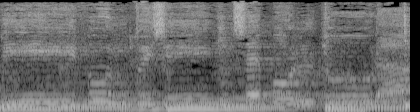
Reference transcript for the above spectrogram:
difunto y sin sepultura.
